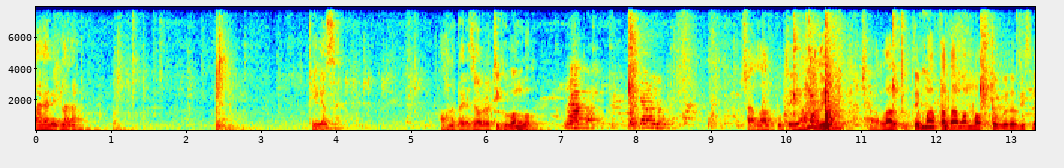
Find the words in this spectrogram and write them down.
লাগা গেট লাগা। ঠিক আছে। ওখানে বাইরে যাওয়াটা ঠিক হব আব্বা শালার পুতে আমাদের শালার পুতে মাথাটা আমার নষ্ট করে দিছে।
